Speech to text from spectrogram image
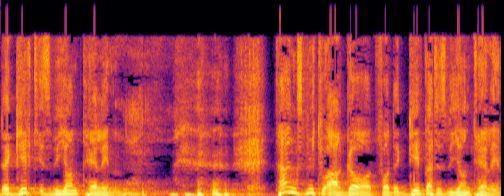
The gift is beyond telling. Thanks be to our God for the gift that is beyond telling.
